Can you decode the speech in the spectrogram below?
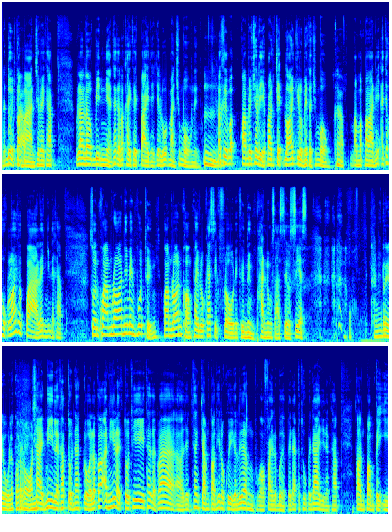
นะโดยประมาณใช่ไหมครับเวลาเราบินเนี่ยถ้าเกิดว่าใครเคยไปเนี่ยจะรู้ว่าประมาณชั่วโมงหนึ่งอืมก็คือความเร็วเฉลี่ยประมาณ 700 กิโลเมตรต่อชั่วโมงครับประมาณประมาณนี้อาจจะ 600 กว่าๆอะไรอย่างนี้นะครับส่วนความร้อนนี่ไม่พูดถึงความร้อนของ pyroclastic flow นี่คือ 1,000 องศาเซลเซียส ทั้งเร็วแล้วก็ร้อนใช่นี่แหละครับตัวน่ากลัวแล้วก็อันนี้แหละตัวที่ถ้าเกิดว่าเอ่อท่านจำตอนที่เราคุยกันเรื่องภูเขาไฟระเบิดไปได้ประทุไปได้ดีนะครับ ตอนปอมเปอี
